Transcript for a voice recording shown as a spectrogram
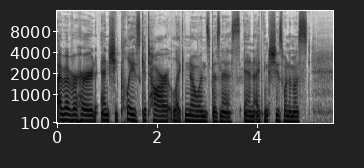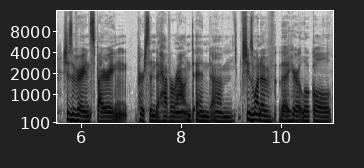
I've ever heard, and she plays guitar like no one's business. And I think she's one of the most, she's a very inspiring person to have around. And um, she's one of the Hear It Local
